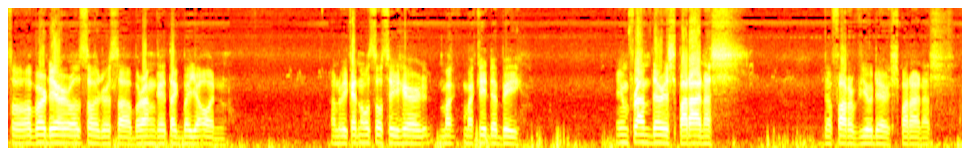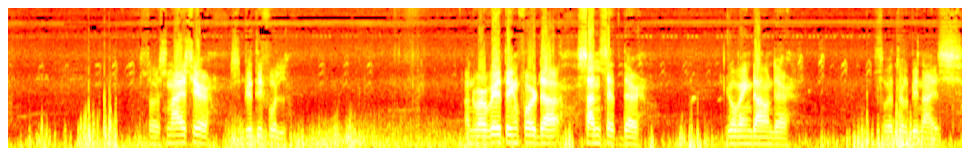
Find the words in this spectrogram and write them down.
So over there also there's a Barangay Tagbayaon. And we can also see here Mak- Maqueda Bay. In front there is Paranas. The far view there is Paranas. So it's nice here. It's beautiful. And we're waiting for the sunset there. Going down there. So it will be nice.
